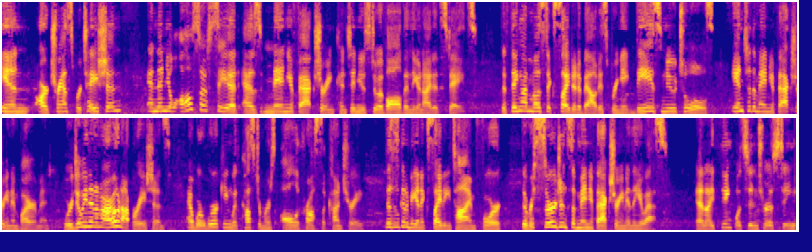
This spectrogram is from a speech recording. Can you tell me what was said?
in our transportation, and then you'll also see it as manufacturing continues to evolve in the United States. The thing I'm most excited about is bringing these new tools into the manufacturing environment. We're doing it in our own operations, and we're working with customers all across the country. This is going to be an exciting time for the resurgence of manufacturing in the US. And I think what's interesting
